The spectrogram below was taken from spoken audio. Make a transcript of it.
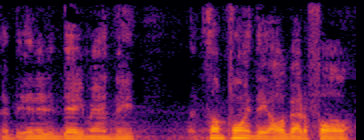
at the end of the day, man, they at some point they all gotta fall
